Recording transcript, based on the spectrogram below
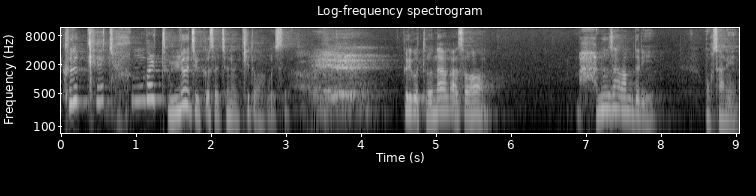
그렇게 정말 들려질 것을 저는 기도하고 있어요. 그리고 더 나아가서 많은 사람들이 목사님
